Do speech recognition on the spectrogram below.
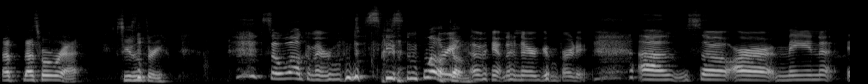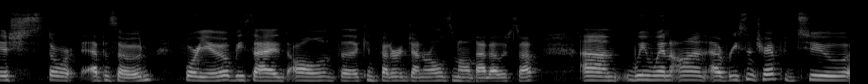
that that's where we're at, season three. So welcome everyone to season three of Hannah and Erica Party. Um, so our main-ish story episode for you, besides all of the Confederate generals and all that other stuff, um, we went on a recent trip to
